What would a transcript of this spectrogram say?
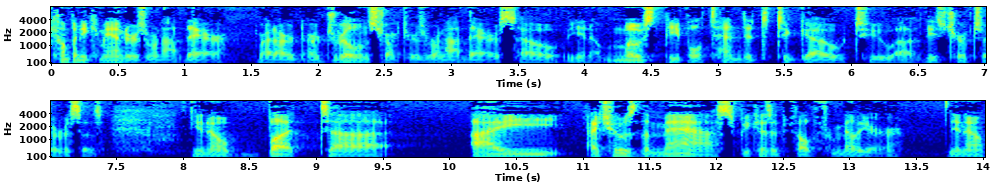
company commanders were not there right? Our, our drill instructors were not there. So, you know, most people tended to go to uh, these church services, you know, but uh, I, I chose the Mass because it felt familiar, you know.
